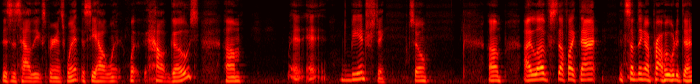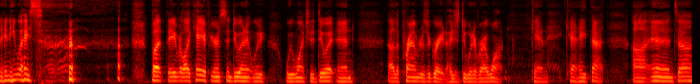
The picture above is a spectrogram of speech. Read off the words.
this is how the experience went to see how it went, how it goes. Um, and, and it'd be interesting. So, um, I love stuff like that. It's something I probably would have done anyways. but they were like, "Hey, if you're interested in doing it, we we want you to do it." And uh, the parameters are great. I just do whatever I want. Can't can't hate that. Uh, and uh,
